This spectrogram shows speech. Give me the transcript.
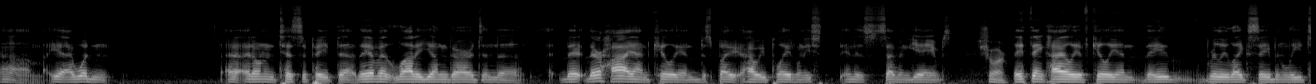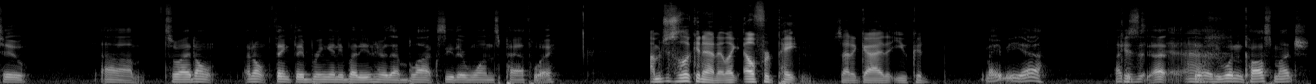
Um, yeah, I wouldn't. I, I, don't anticipate that. They have a lot of young guards in the. They're they're high on Killian despite how he played when he's in his seven games. Sure. They think highly of Killian. They really like Saben Lee too. Um, so I don't I don't think they bring anybody in here that blocks either one's pathway. I'm just looking at it like Elfrid Payton. Is that a guy that you could? Maybe yeah. Because uh, yeah, he wouldn't cost much.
